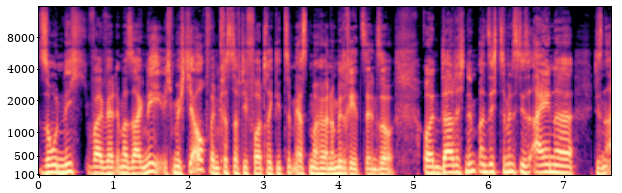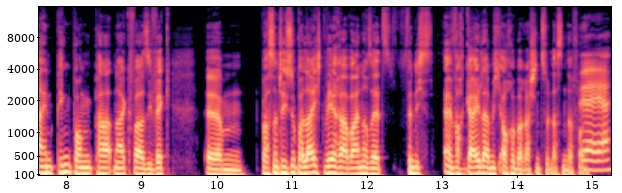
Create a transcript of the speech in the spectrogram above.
so nicht, weil wir halt immer sagen, nee, ich möchte ja auch, wenn Christoph die vorträgt, die zum ersten Mal hören und miträtseln so. Und dadurch nimmt man sich zumindest dieses eine, diesen einen Ping-Pong-Partner quasi weg. Ähm, was natürlich super leicht wäre, aber andererseits finde ich es einfach geiler, mich auch überraschen zu lassen davon. Ja, ja.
